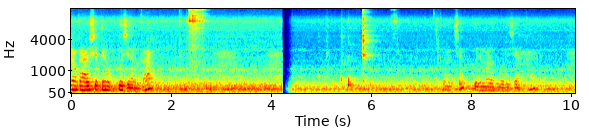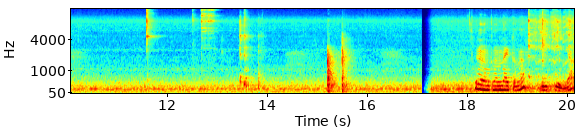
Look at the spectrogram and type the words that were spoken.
നമുക്ക് ആവശ്യത്തിന് ഉപ്പ് ചേർക്കാം. കുറച്ച് കുരുമുളക് പൊടി ചേർക്കാം. ഇത് നമുക്ക് നന്നായിട്ടൊന്ന് ബീറ്റ് ചെയ്യാം.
